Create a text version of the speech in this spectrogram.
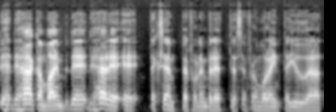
det, det här, kan vara en, det, det här är ett exempel från en berättelse från våra intervjuer, att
